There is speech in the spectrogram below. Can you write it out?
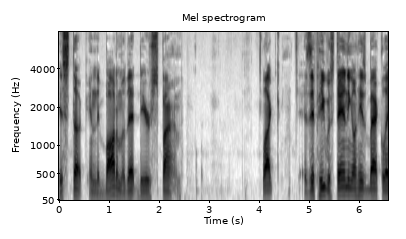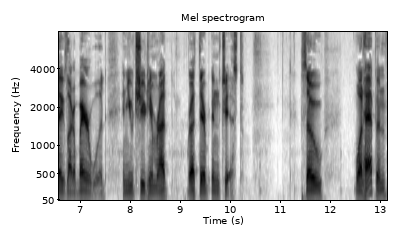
is stuck in the bottom of that deer's spine, like as if he was standing on his back legs like a bear would, and you would shoot him right, right there in the chest. So, what happened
